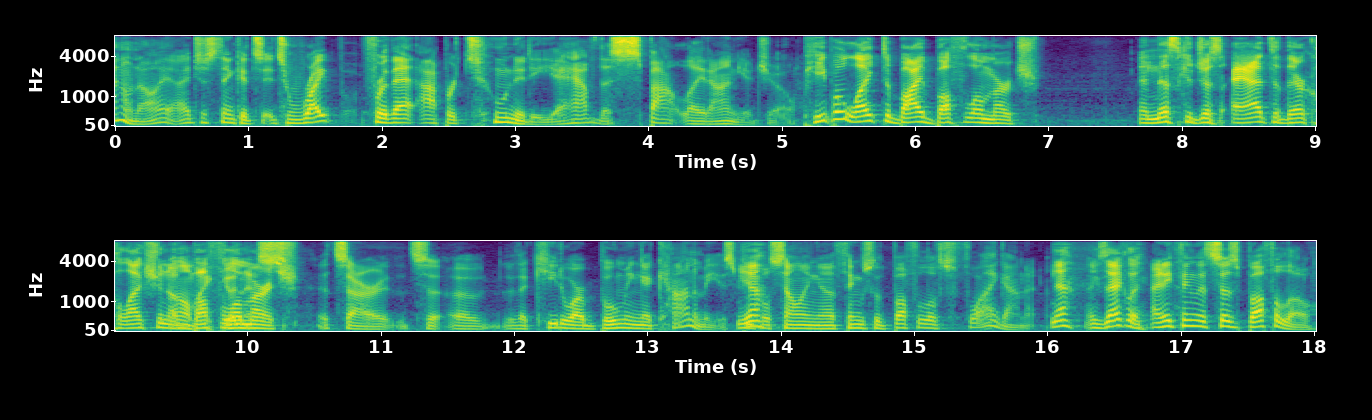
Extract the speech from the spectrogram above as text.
I don't know. I, I just think it's it's ripe for that opportunity. You have the spotlight on you, Joe. People like to buy Buffalo merch, and this could just add to their collection of Oh, Buffalo merch. It's our it's uh, uh, the key to our booming economy is Yeah. people selling uh, things with Buffalo's flag on it. Yeah, exactly. Anything that says Buffalo,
